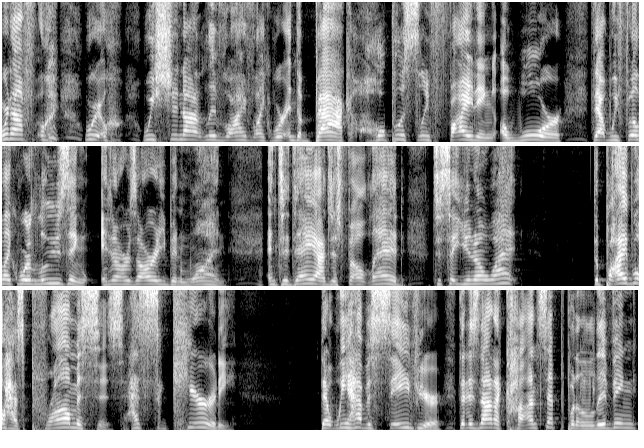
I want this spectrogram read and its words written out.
We're not, we're, we should not live life like we're in the back, hopelessly fighting a war that we feel like we're losing. It has already been won. And today I just felt led to say, you know what? The Bible has promises, has security that we have a Savior that is not a concept, but a living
